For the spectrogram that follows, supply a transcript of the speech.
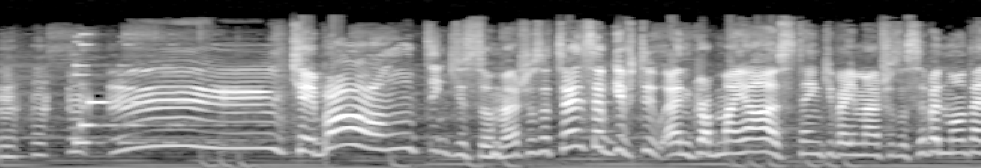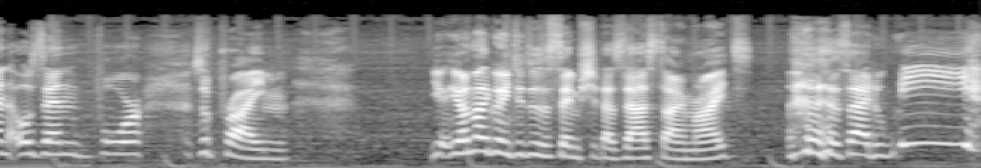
Mm, mm, mm, okay, bon. Thank you so much for the 10 sub gift too. And grab my ass. Thank you very much for the 7 month and Ozen for the prime. You're not going to do the same shit as last time, right? Sad wee.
